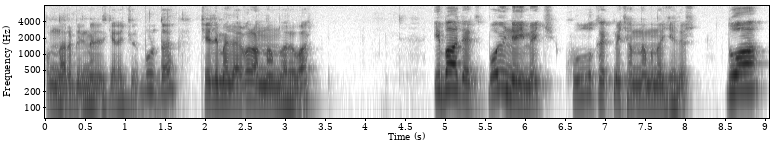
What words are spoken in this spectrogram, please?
Bunları bilmeniz gerekiyor. Burada kelimeler var, anlamları var. İbadet, boyun eğmek, kulluk etmek anlamına gelir. Dua,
